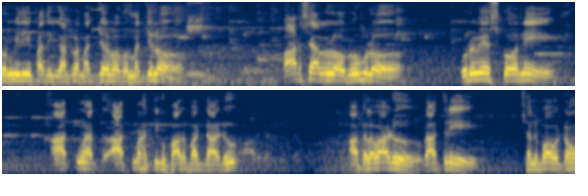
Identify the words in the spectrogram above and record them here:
తొమ్మిది పది గంటల మధ్య మధ్యలో పాఠశాలలో రూములో ఉరివేసుకొని ఆత్మ ఆత్మహత్యకు పాల్పడ్డాడు. ఆ పిల్లవాడు రాత్రి చనిపోవటం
